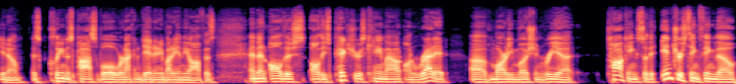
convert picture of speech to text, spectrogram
you know as clean as possible. We're not going to date anybody in the office, and then all this all these pictures came out on Reddit of Marty Mush and Ria talking. So the interesting thing though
